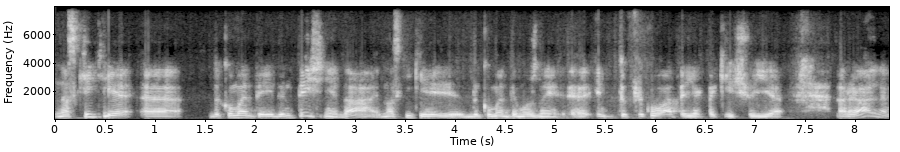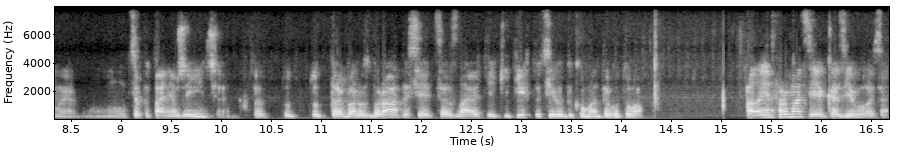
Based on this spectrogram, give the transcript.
наскільки е, документи ідентичні, да, наскільки документи можна е, ідентифікувати як такі, що є реальними, ну, це питання вже інше. Тут, тут треба розбиратися, і це знають тільки ті, хто ці документи готував. Але інформація, яка з'явилася,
